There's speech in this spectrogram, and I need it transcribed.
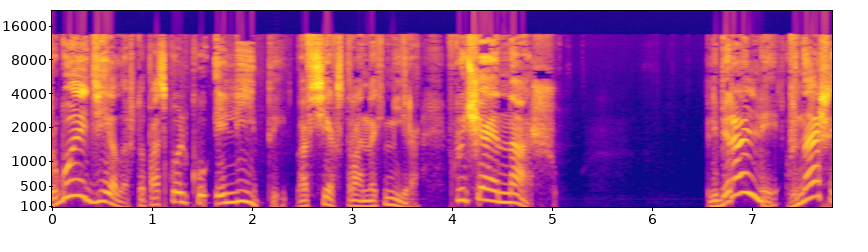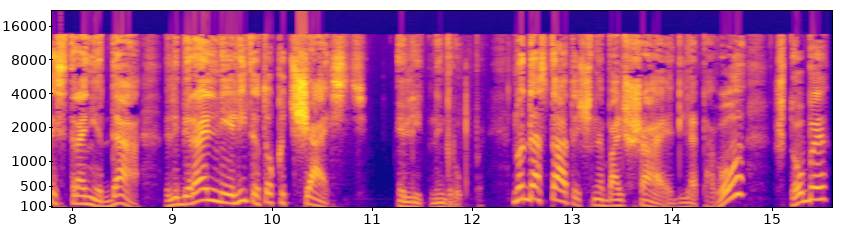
Другое дело, что поскольку элиты во всех странах мира, включая нашу, либеральные, в нашей стране, да, либеральные элиты только часть элитной группы, но достаточно большая для того, чтобы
